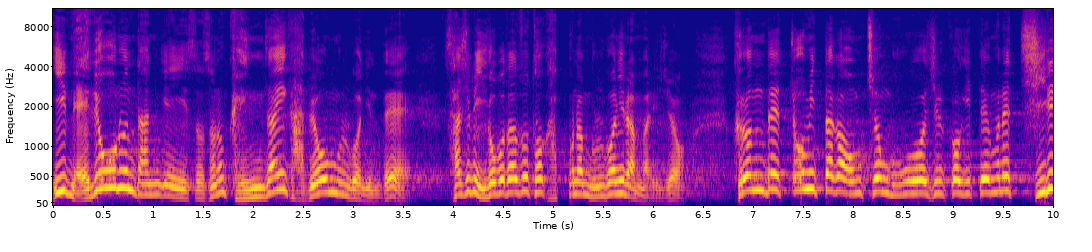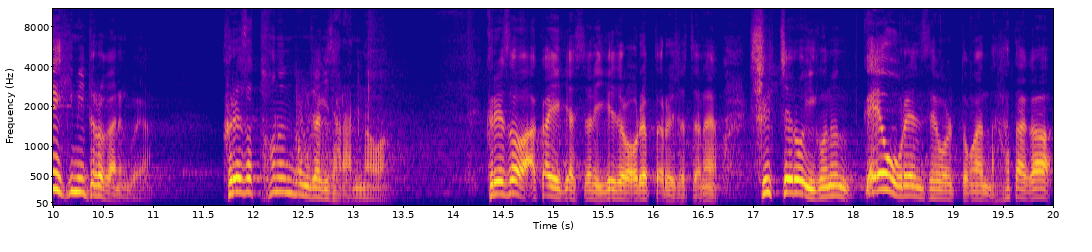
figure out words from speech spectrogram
이 내려오는 단계에 있어서는 굉장히 가벼운 물건인데 사실은 이거보다도 더 가뿐한 물건이란 말이죠. 그런데 좀 있다가 엄청 무거워질 거기 때문에 질에 힘이 들어가는 거야. 그래서 터는 동작이 잘 안 나와. 그래서 아까 얘기하셨잖아요. 이게 좀 어렵다 그러셨잖아요. 실제로 이거는 꽤 오랜 세월 동안 하다가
